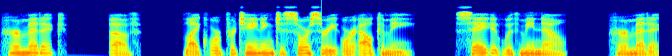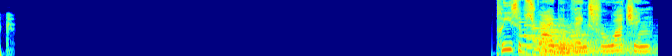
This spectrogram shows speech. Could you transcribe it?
Hermetic, of, like or pertaining to sorcery or alchemy. Say it with me now, Hermetic. Please subscribe and thanks for watching.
